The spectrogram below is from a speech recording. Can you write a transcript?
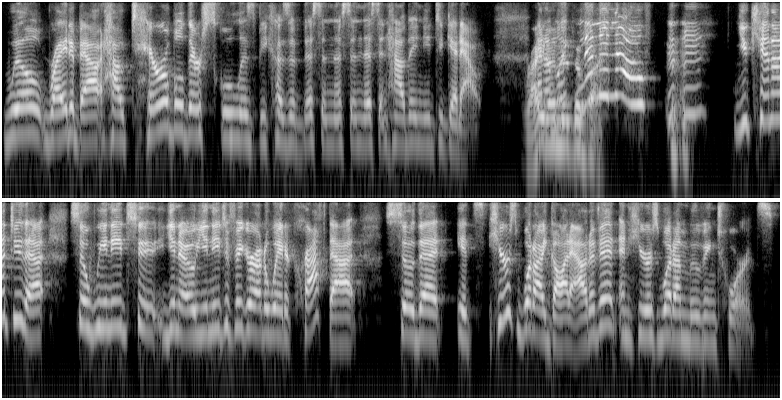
will write about how terrible their school is because of this and this and this and how they need to get out. Right. And I'm like, no, no, no, no you cannot do that. So we need to you know you need to figure out a way to craft that so that it's here's what i got out of it and here's what i'm moving towards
